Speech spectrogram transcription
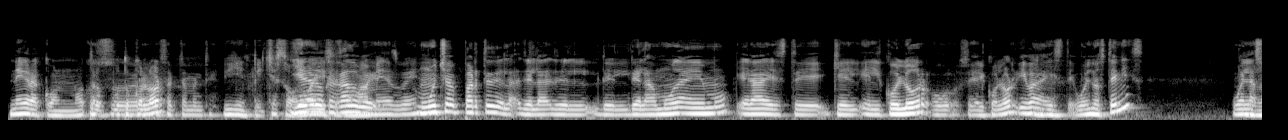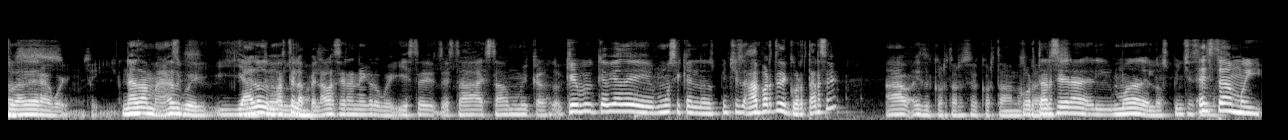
negra con otro puto color. Exactamente. Y en pinche sol, Y era lo cagado, "No güey. Mucha parte de la, de la, del- del- de la moda emo era este que el, el color, o sea, el color iba este, o en los tenis o en la sudadera, güey. sí, Nada más, güey. Y ya lo demás te la pelabas era negro, güey. Y este estaba, estaba muy cagado. ¿Qué, qué había de música en los pinches? Ah, aparte de cortarse. Ah, y de cortarse, se cortaban los cortarse era el moda de los pinches. Estaba muy,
